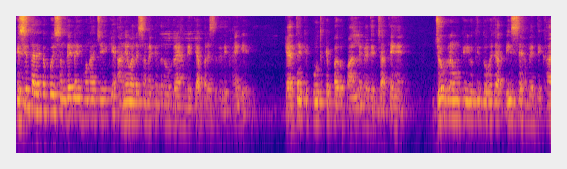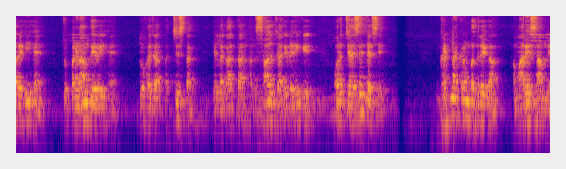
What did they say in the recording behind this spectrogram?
किसी तरह का कोई संदेह नहीं होना चाहिए कि आने वाले समय के अंदर वो ग्रह हमें क्या परिस्थिति दिखाएँगे। कहते हैं कि पूत के पग पालने में दिख जाते हैं। जो ग्रहों की युति 2020 से हमें दिखा रही है, जो परिणाम दे रही है 2025 तक ये लगातार हर साल जारी रहेंगे। और जैसे जैसे घटनाक्रम बदलेगा, हमारे सामने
